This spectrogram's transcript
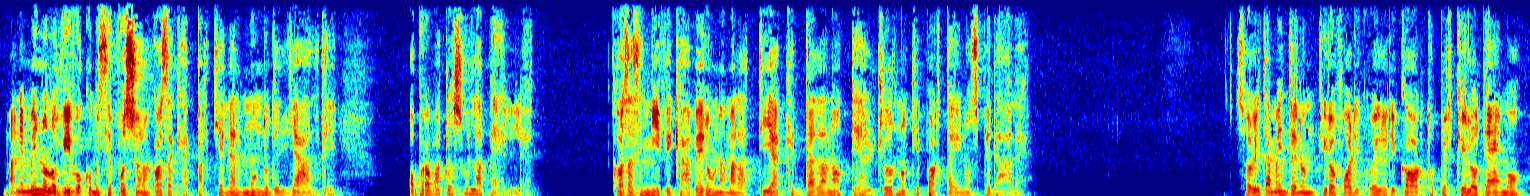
ma nemmeno lo vivo come se fosse una cosa che appartiene al mondo degli altri. Ho provato sulla pelle cosa significa avere una malattia che dalla notte al giorno ti porta in ospedale. Solitamente non tiro fuori quel ricordo perché lo temo,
